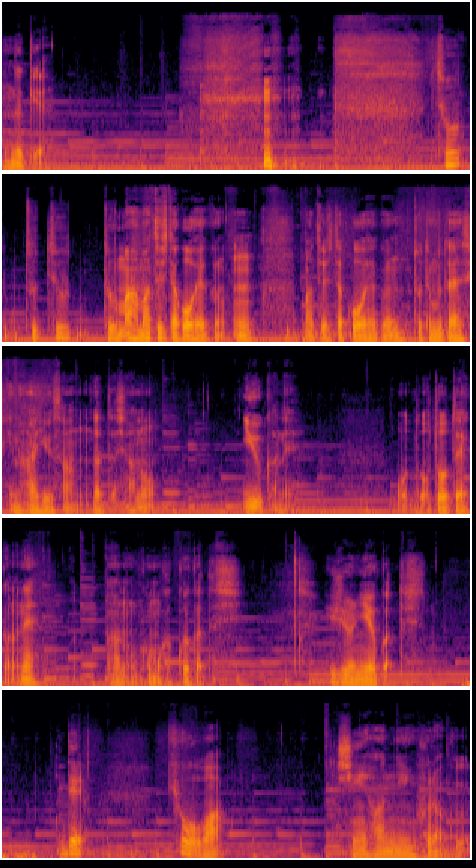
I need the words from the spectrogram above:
なんだっけ？ちょっとちょっとまあ松下洸平君。うん。松下洸平君とても大好きな俳優さんだったしあの優香ね。弟役のね。あの子もかっこよかったし。非常に良かったですで今日は「真犯人フラグ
